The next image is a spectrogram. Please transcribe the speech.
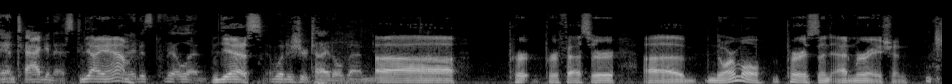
antagonist. Yeah, I am. greatest villain. yes, What is your title then? uh, per- Professor uh, Normal Person Admiration.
